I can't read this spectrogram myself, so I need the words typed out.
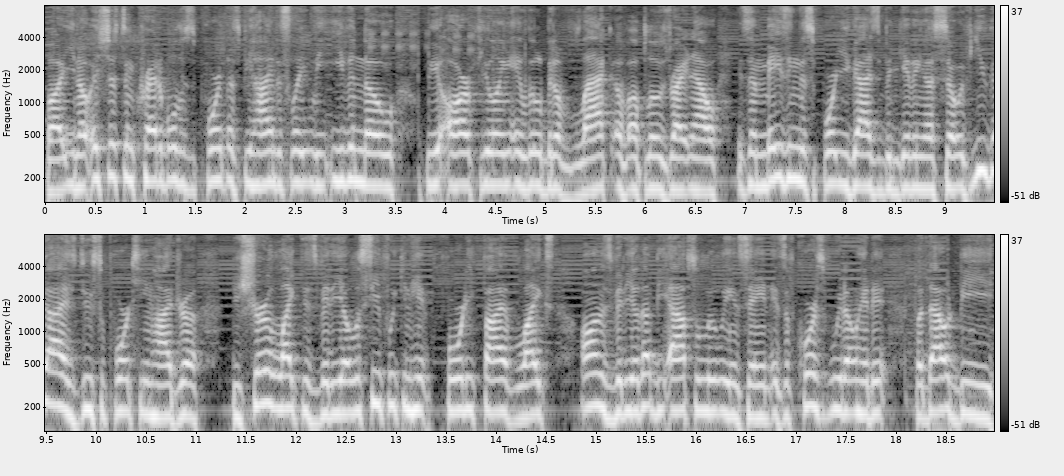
but you know, it's just incredible the support that's behind us lately, even though we are feeling a little bit of lack of uploads right now. It's amazing the support you guys have been giving us. So if you guys do support Team Hydra, be sure to like this video. Let's see if we can hit 45 likes on this video. That'd be absolutely insane. It's of course if we don't hit it, but that would be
